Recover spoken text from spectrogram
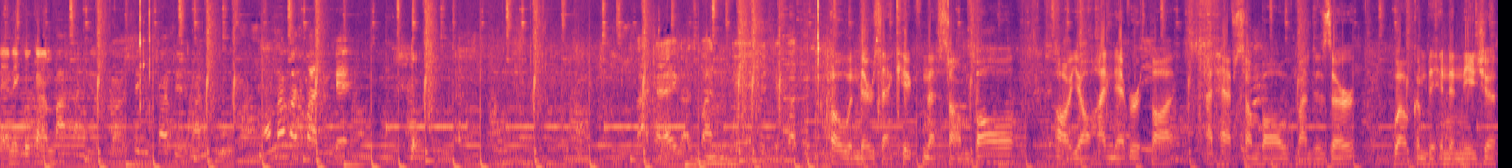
Ini ku kampak. Mama nggak sepatu Oh, and there's that kick from that sambal. Oh, y'all, I never thought I'd have sambal with my dessert. Welcome to Indonesia.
